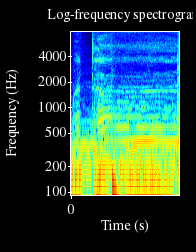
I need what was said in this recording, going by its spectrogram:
my time.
